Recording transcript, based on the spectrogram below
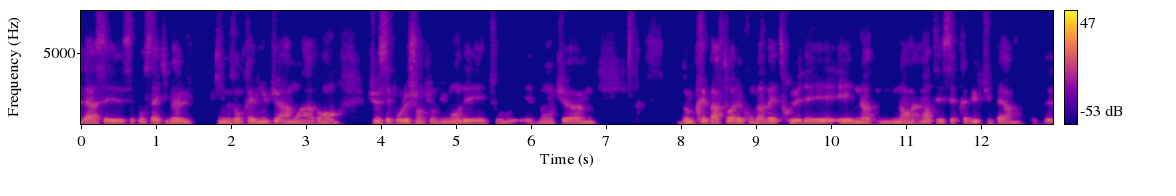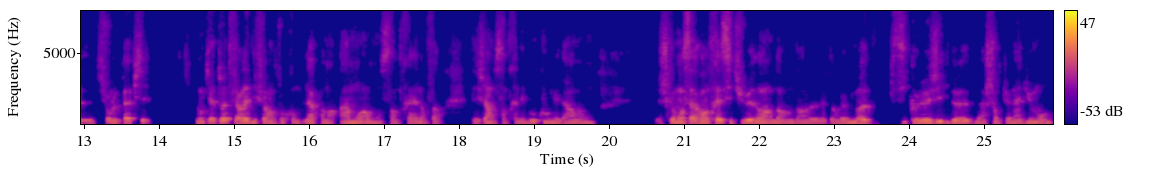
là, c'est, pour ça qu'ils veulent qu'ils nous ont prévenu qu'un mois avant, que c'est pour le champion du monde et, tout. Et donc, euh, donc prépare-toi, le combat va être rude et, normalement, c'est prévu que tu perdes sur le papier. Donc à toi de faire la différence. Donc là, pendant un mois, on s'entraîne. Enfin, déjà, on s'entraînait beaucoup, mais là, je commence à rentrer, si tu veux, dans, le, mode psychologique d'un championnat du monde.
